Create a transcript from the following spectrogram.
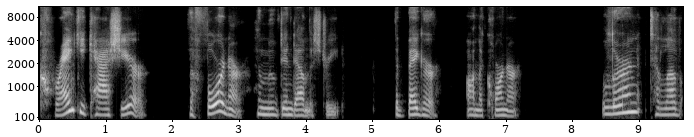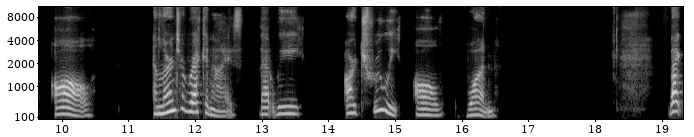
cranky cashier, the foreigner who moved in down the street, the beggar on the corner. Learn to love all and learn to recognize that we are truly all one. That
